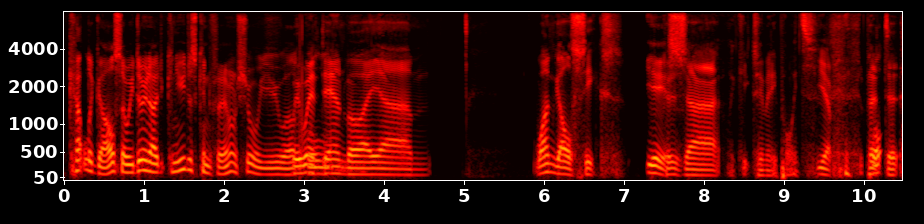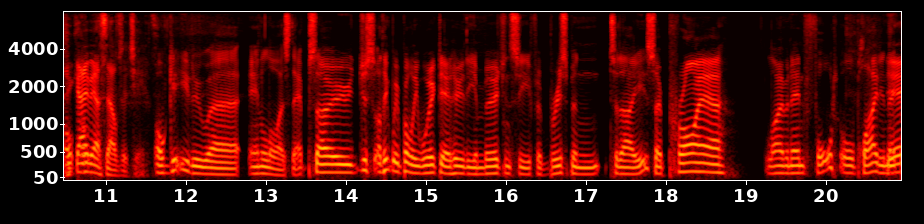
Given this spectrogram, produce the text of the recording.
couple of goals. So we do know. Can you just confirm? I'm sure you. Uh, We went will- down by um, one goal six Yes. because uh, we kicked too many points. Yep. but Well, uh, I'll- gave ourselves a chance. I'll get you to uh, analyse that. So, just I think we probably worked out who the emergency for Brisbane today is. So, prior Loman, and Fort all played in that yeah,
